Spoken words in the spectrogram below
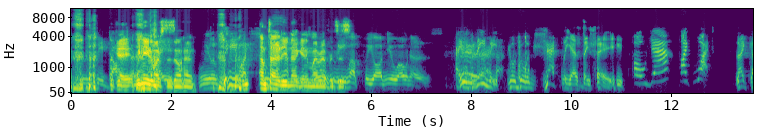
Okay, we need to watch the Zone Head. We'll see what I'm tired of you not getting my references. dream up for your new owners. And believe me, you'll do exactly as they say. Oh, yeah? Like what? Like uh,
